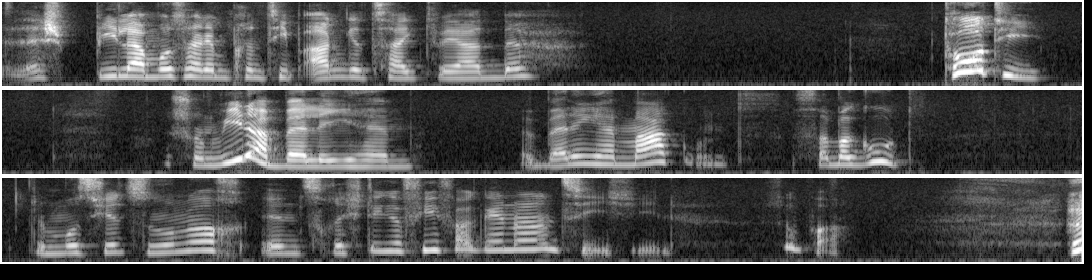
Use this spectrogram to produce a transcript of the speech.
Der Spieler muss halt im Prinzip angezeigt werden. Ne? Toti! Schon wieder Bellingham. Bellingham mag uns. Ist aber gut. Dann muss ich jetzt nur noch ins richtige FIFA gehen und dann ziehe ich ihn. Super.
